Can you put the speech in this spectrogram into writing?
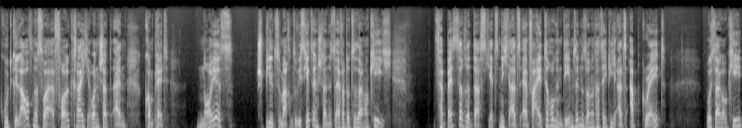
gut gelaufen, das war erfolgreich, aber anstatt ein komplett neues Spiel zu machen, so wie es jetzt entstanden ist, einfach nur zu sagen, okay, ich verbessere das jetzt nicht als Erweiterung in dem Sinne, sondern tatsächlich als Upgrade, wo ich sage, okay,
